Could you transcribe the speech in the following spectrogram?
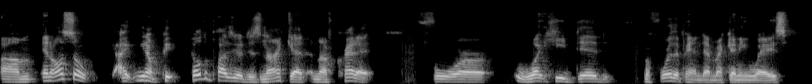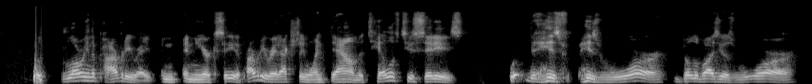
Um, and also, I, you know, P- Bill De Blasio does not get enough credit for what he did before the pandemic, anyways, lowering the poverty rate in, in New York City. The poverty rate actually went down. The tale of two cities, his his war, Bill De Blasio's war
